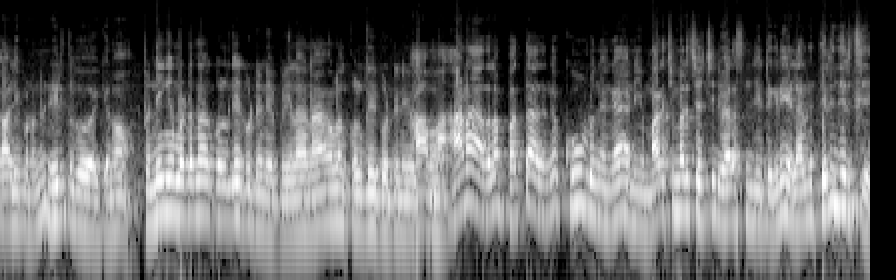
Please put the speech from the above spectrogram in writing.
காலி பண்ணணும் நீர்த்து போக வைக்கணும். இப்போ நீங்க மட்டும்தான் கொள்கை கூட்டணி வைப்பீங்களா? நாங்களும் கொள்கை கூட்டணி ஆமாம் ஆனால் அதெல்லாம் பத்தாதுங்க. கூப்பிடுங்க நீங்கள் மறைச்சு மறைச்சு வச்சுட்டு வேலை செஞ்சுட்டு இருக்கிறீங்க. எல்லாருக்கும் தெரிஞ்சிருச்சு.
